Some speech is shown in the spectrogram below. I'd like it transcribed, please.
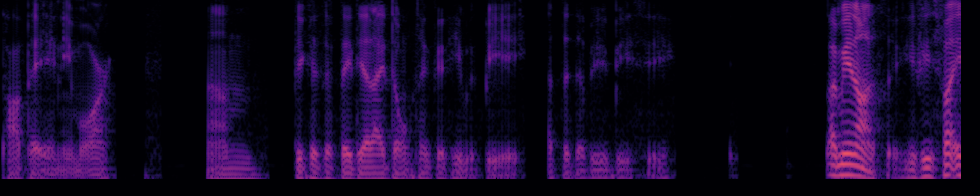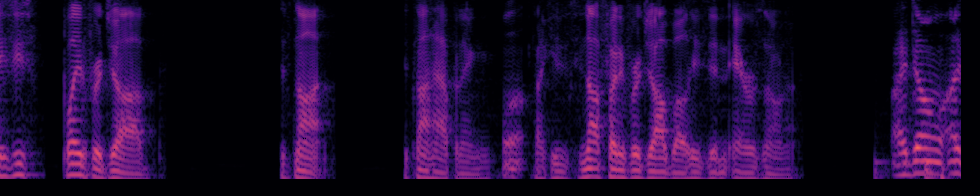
Pompey anymore. Um, because if they did, I don't think that he would be at the WBC. I mean, honestly, if he's if he's playing for a job, it's not it's not happening. Well- like he's, not fighting for a job while he's in Arizona. I don't. I.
